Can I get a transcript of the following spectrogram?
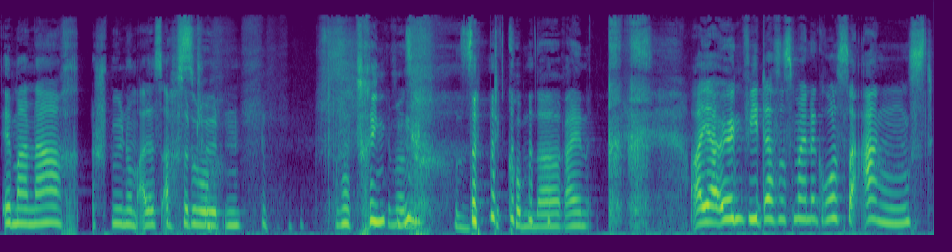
Immer nachspülen, um alles so. abzutöten. Oder trinken. Immer so Septikum da rein. Oh ja, irgendwie, das ist meine große Angst,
